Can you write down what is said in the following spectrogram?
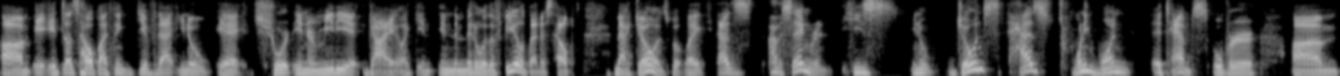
Um, it, it does help. I think give that you know short intermediate guy like in in the middle of the field that has helped Mac Jones. But like as I was saying, he's you know Jones has 21 attempts over um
